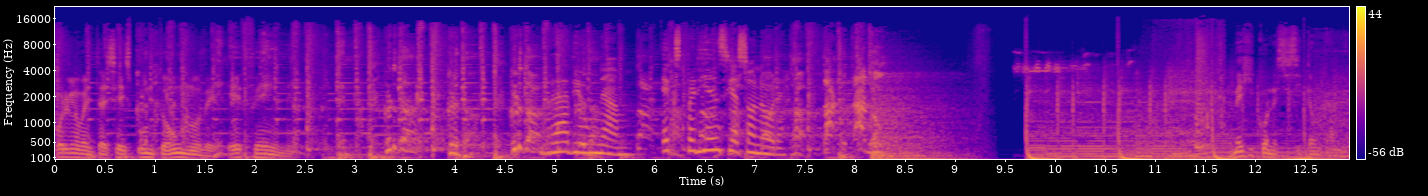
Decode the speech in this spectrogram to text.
por el 96.1 de FM. Radio UNAM. Experiencia sonora. México necesita un cambio,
